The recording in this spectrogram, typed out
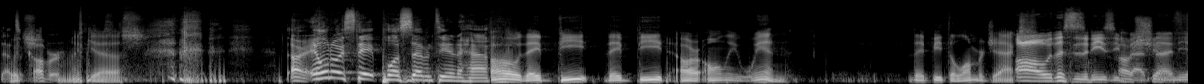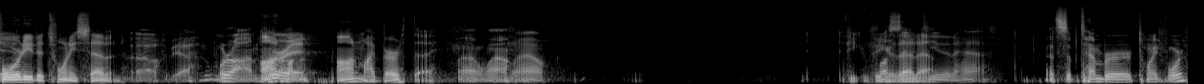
that's a cover. I guess. All right, Illinois State plus 17 and a half. Oh, they beat they beat our only win. They beat the Lumberjacks oh, this is an easy Oh, bet shit. then. Yeah. 40 to 27 Oh, yeah, we're on. on We're my, in. on my birthday. Oh wow. Wow, If you can figure plus that 17 out. and a half. That's September 24th.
